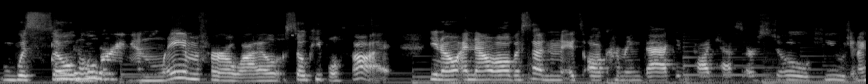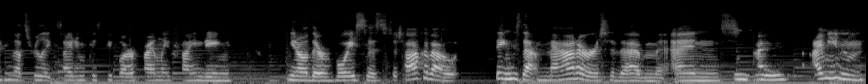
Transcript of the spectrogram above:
was so boring and lame for a while so people thought you know and now all of a sudden it's all coming back and podcasts are so huge and i think that's really exciting because people are finally finding you know their voices to talk about things that matter to them and mm-hmm. I, I mean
